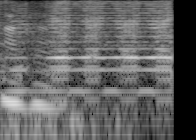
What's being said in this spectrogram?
哼哼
